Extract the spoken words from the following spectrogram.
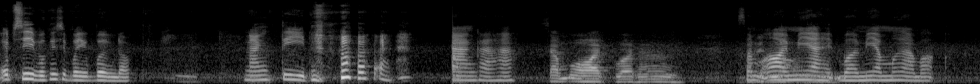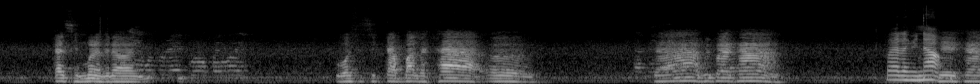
เอฟซีบอกคือสิบเบิ่งดอกอืมนางตีดนางค่ะฮะซ้ำออยผัวนะเออสำออยเมียให้บ่ให้เมียเมื่อบ่ใกล้สิเมื่อไหร่ไปได้ว่าสิกลับบ้านละค่ะ เออ จ้าพี่ไปค่ะ ไปเลยพี่น้โอองเคค่ะ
